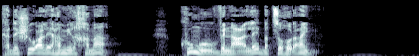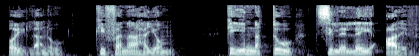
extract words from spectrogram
קדשו עליה מלחמה, קומו ונעלה בצהריים. אוי לנו, כי פנה היום, כי יינטו צללי ערב.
